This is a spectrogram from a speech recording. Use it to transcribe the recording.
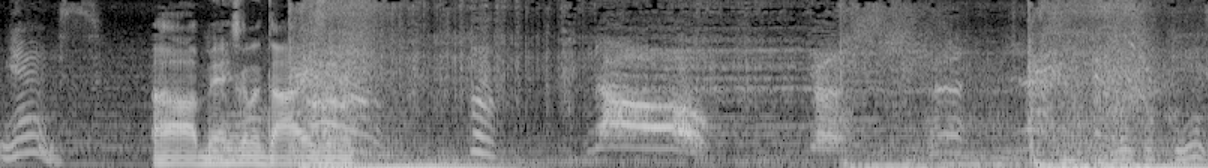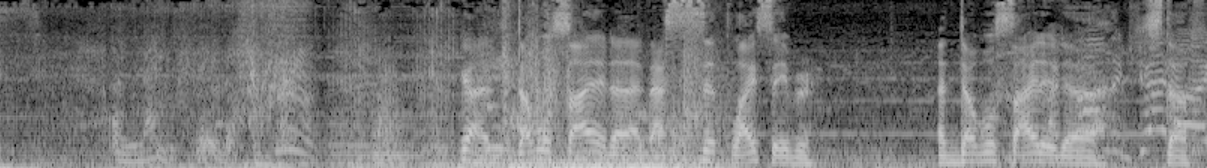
Yes, Oh man, he's gonna die, isn't he? No! look at this. A lightsaber. he? He got a double-sided, uh, that Sith lightsaber. A double-sided uh, stuff.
